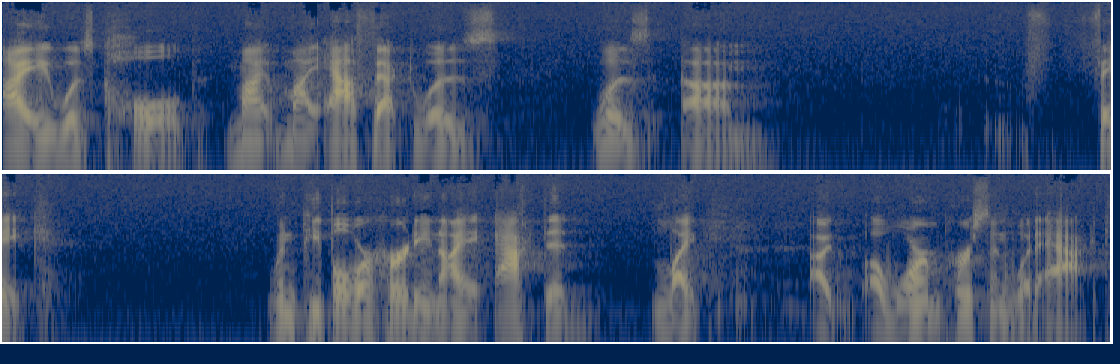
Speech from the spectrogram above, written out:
I was cold. My, my affect was, was um, fake. When people were hurting, I acted like I, a warm person would act.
